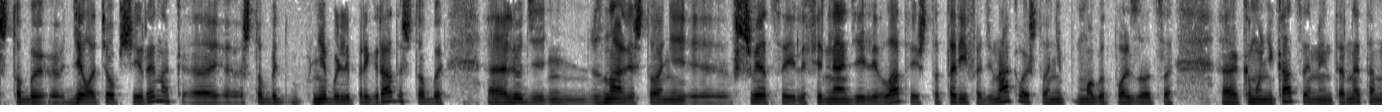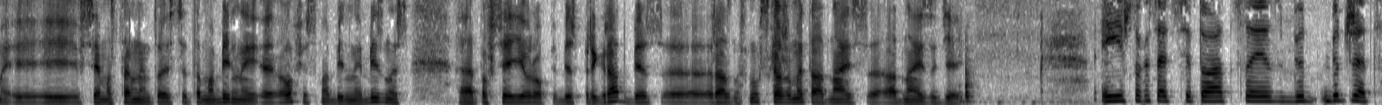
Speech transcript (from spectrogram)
чтобы делать общий рынок, чтобы не были преграды, чтобы люди знали, что они в Швеции или Финляндии или в Латвии, что тариф одинаковый, что они могут пользоваться коммуникациями, интернетом и, и всем остальным. То есть это мобильный офис, мобильный бизнес по всей Европе, без преград, без разных, ну, скажем, скажем, это одна из, одна из идей. И что касается ситуации с бю бюджет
